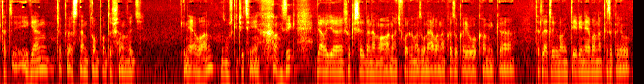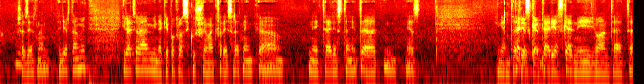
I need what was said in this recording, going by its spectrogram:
tehát igen, csak azt nem tudom pontosan, hogy kinél van, az most kicsit hülyén hangzik, de hogy sok esetben nem a nagy forgalmazónál vannak azok a jogok, amik, tehát lehet, hogy valami tévénél vannak ezek a jogok, és ezért nem egyértelmű. Illetve mindenképp a klasszikus filmek felé szeretnénk még terjeszteni, de mi ez igen, tehát terjeszkedni. terjeszkedni, így van, tehát uh,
